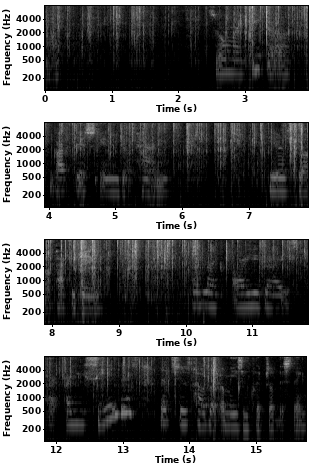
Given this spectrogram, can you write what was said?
now. So my tita got this in Japan. Here's the packaging. I'm like, are you guys, are, are you seeing this? Let's just have like amazing clips of this thing.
